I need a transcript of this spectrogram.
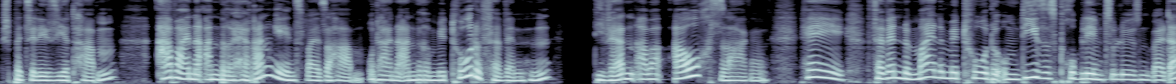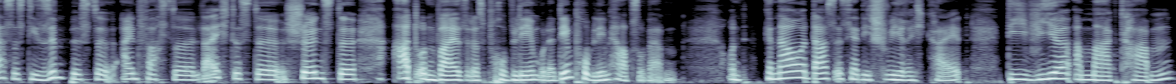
spezialisiert haben, aber eine andere Herangehensweise haben oder eine andere Methode verwenden, die werden aber auch sagen, hey, verwende meine Methode, um dieses Problem zu lösen, weil das ist die simpelste, einfachste, leichteste, schönste Art und Weise, das Problem oder dem Problem Herr zu werden. Und genau das ist ja die Schwierigkeit, die wir am Markt haben.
